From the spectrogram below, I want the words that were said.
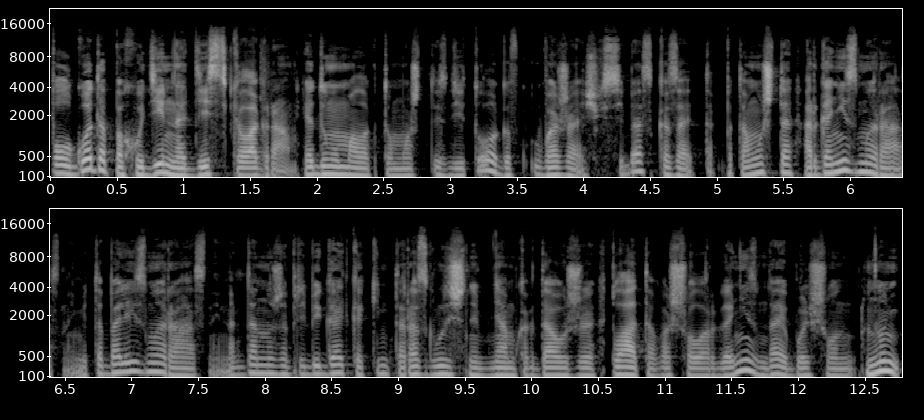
полгода похудеем на 10 килограмм. Я думаю, мало кто может из диетологов, уважающих себя, сказать так, потому что организмы разные, метаболизмы разные. Иногда нужно прибегать к каким-то разгрузочным дням, когда уже плата вошел организм, да, и больше он, ну,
